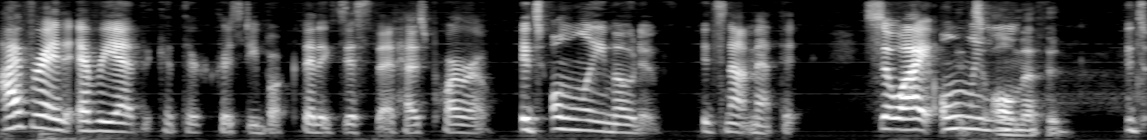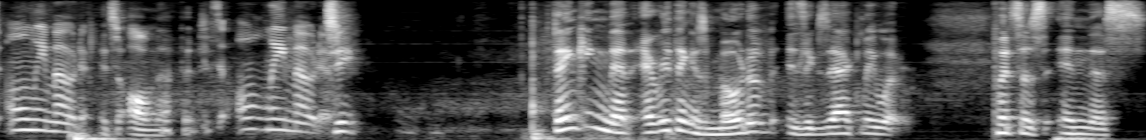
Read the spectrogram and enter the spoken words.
I've read every Agatha Christie book that exists that has Poirot. It's only motive. It's not method. So I only It's all method. It's only motive. It's all method. It's only motive. See, thinking that everything is motive is exactly what puts us in this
